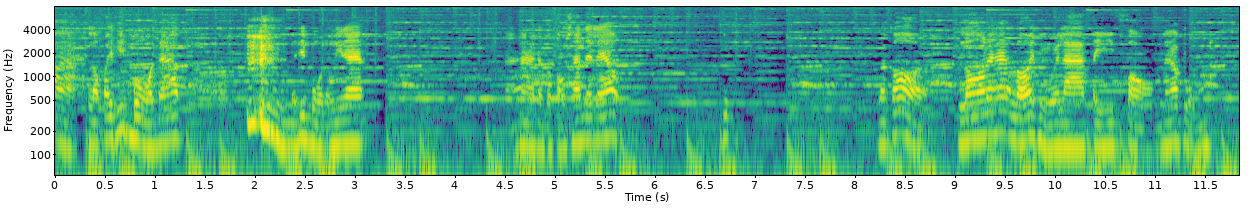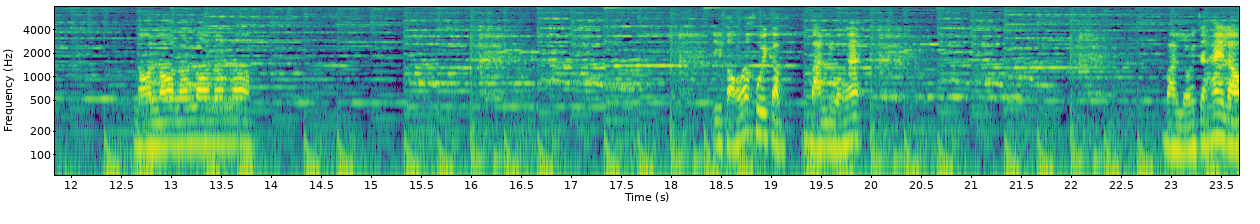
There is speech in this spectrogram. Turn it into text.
อ่า เราไปที่โบสถ์นะครับ ไปที่โบสถ์ตรงนี้นะฮะอ่าแต่ตัวสองชั้นได้แล้ว แล้วก็รอนะฮะรอถึงเวลาตีสองนะครับผมนอรอนอรอนอรอตีสองแล้วคุยกับบานหลวงฮะบานหลวงจะให้เรา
